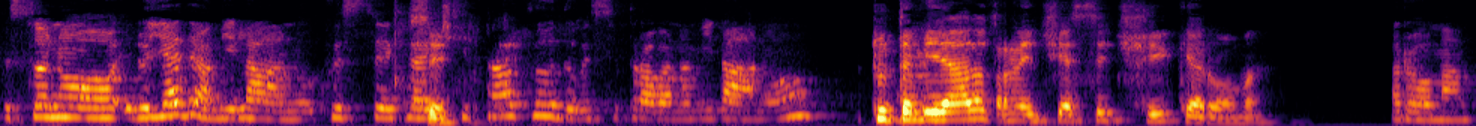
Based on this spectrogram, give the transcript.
Sono, lo Yed è a Milano, queste che sì. hai citato dove si trovano a Milano? Tutte a Milano, tranne il CSC che è a Roma. A Roma.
